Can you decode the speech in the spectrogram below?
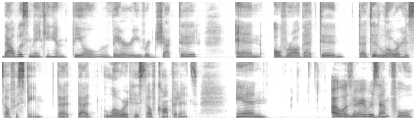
That was making him feel very rejected, and overall, that did that did lower his self esteem. That that lowered his self confidence, and I was very resentful.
